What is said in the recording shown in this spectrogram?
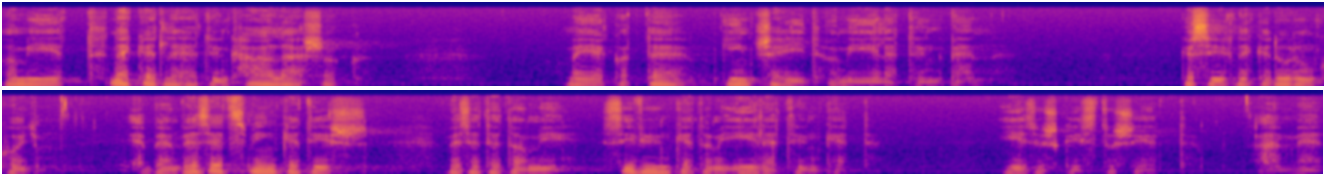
amiért neked lehetünk hálásak, melyek a te kincseid a mi életünkben. Köszönjük neked, Urunk, hogy ebben vezetsz minket, és vezeted a mi szívünket, a mi életünket. Jézus Krisztusért. Amen.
